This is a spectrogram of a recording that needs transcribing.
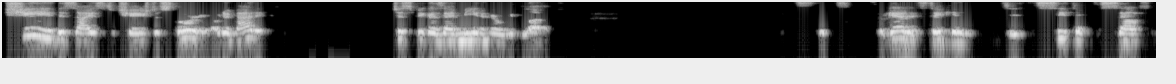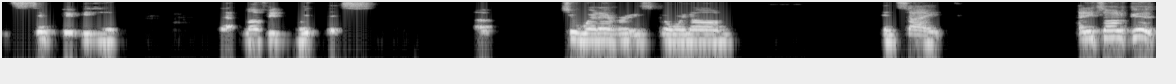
she decides to change the story automatically just because I meet her with love. It's, it's, again, it's taking the seat of the self and simply being that loving witness uh, to whatever is going on inside. And it's all good.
